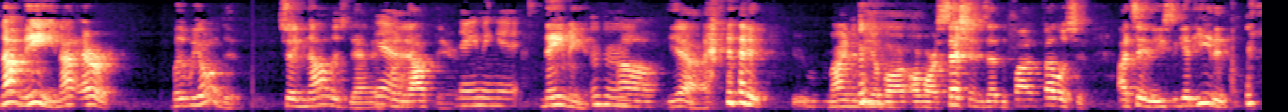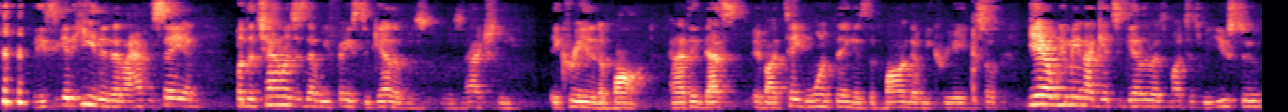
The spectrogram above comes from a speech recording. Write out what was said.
not me, not Eric, but we all do. So acknowledge that and Yeah. put it out there, Naming it. naming it. Mhm. Uh, yeah, it reminded me of our of our sessions at the fellowship. I'd say they used to get heated. they used to get heated, and I have to say, and but the challenges that we faced together was was actually it created a bond, and I think that's if I take one thing is the bond that we created. So yeah, we may not get together as much as we used to,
